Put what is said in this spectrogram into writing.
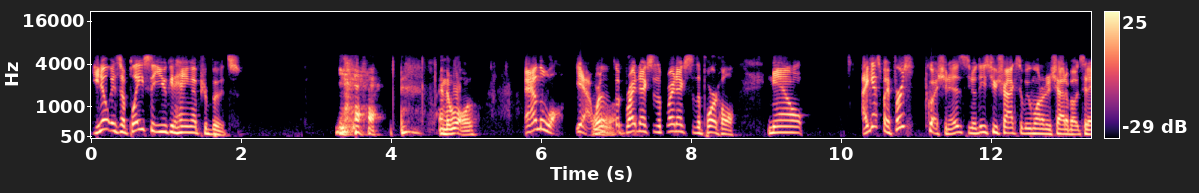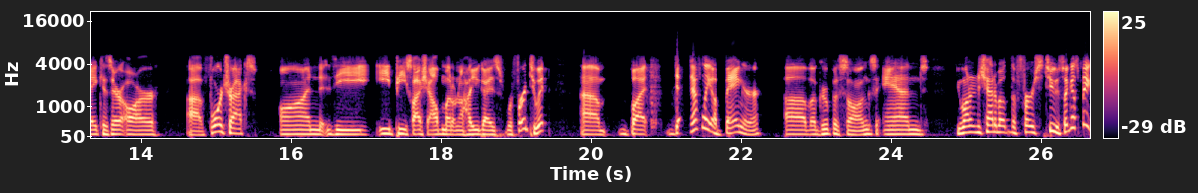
You know, it's a place that you can hang up your boots. Yeah. and the wall. And the wall. Yeah, we're right next to the right next to the porthole. Now, I guess my first question is, you know, these two tracks that we wanted to chat about today, because there are uh, four tracks on the EP slash album. I don't know how you guys refer to it, um, but de- definitely a banger of a group of songs. And you wanted to chat about the first two. So I guess my,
